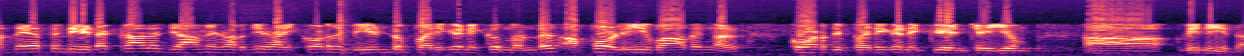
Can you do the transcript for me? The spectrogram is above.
അദ്ദേഹത്തിന്റെ ഇടക്കാല ജാമ്യ ഹർജി ഹൈക്കോടതി വീണ്ടും പരിഗണിക്കുന്നുണ്ട്. അപ്പോൾ ഈ വാദങ്ങൾ കോടതി പരിഗണിക്കുകയും ചെയ്യും വിനീത.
